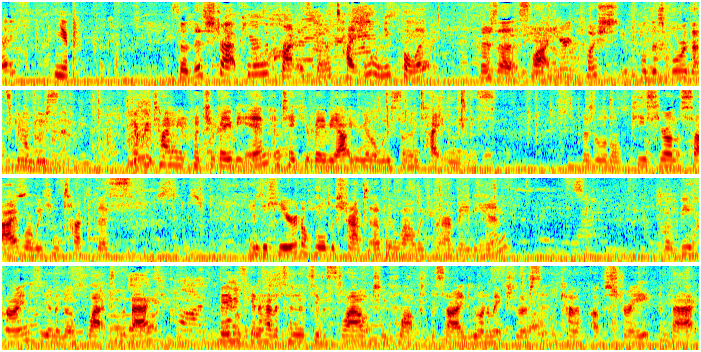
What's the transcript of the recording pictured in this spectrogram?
ready? Yep. Okay. So this strap here in the front is going to tighten when you pull it. There's a slot here, you push, you pull this forward, that's going to loosen. Every time you put your baby in and take your baby out, you're going to loosen and tighten these. There's a little piece here on the side where we can tuck this into here to hold the straps open while we put our baby in. The behind is going to go flat to the back. Baby's going to have a tendency to slouch and flop to the side. You want to make sure they're sitting kind of up straight and back.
